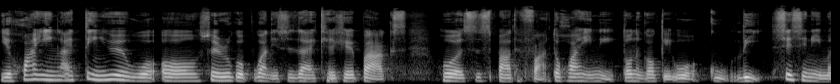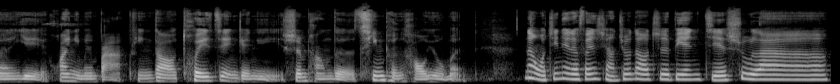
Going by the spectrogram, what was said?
也欢迎来订阅我哦。所以，如果不管你是在 KKBox 或者是 Spotify，都欢迎你都能够给我鼓励。谢谢你们，也欢迎你们把频道推荐给你身旁的亲朋好友们。那我今天的分享就到这边结束啦。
